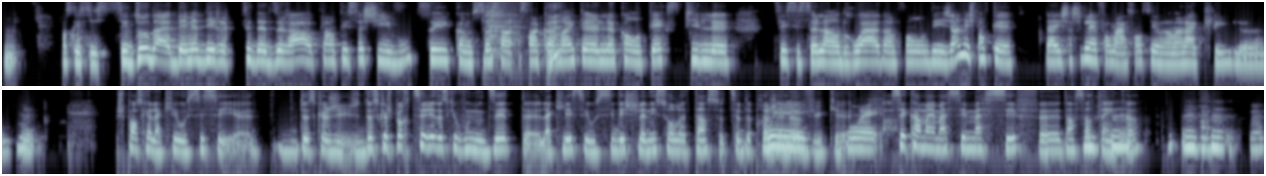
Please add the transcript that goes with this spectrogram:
hmm. Parce que c'est dur d'émettre des rectités, de dire Ah, plantez ça chez vous, tu sais, comme ça, sans, connaître le contexte, puis le, c'est ça l'endroit, dans le fond, des gens. Mais je pense que d'aller chercher de l'information, c'est vraiment la clé. Là. Mm. Mm. Je pense que la clé aussi, c'est euh, de ce que j'ai, de ce que je peux retirer de ce que vous nous dites. Euh, la clé, c'est aussi d'échelonner sur le temps ce type de projet-là, vu que c'est quand même assez massif euh, dans certains mm-hmm. cas.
